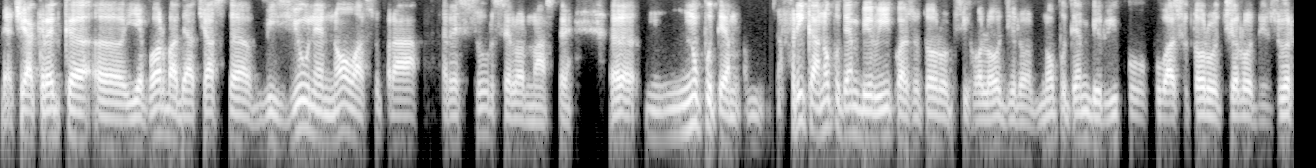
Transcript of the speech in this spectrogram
De aceea cred că uh, e vorba de această viziune nouă asupra resurselor noastre. Uh, nu putem, frica nu putem birui cu ajutorul psihologilor, nu putem birui cu, cu ajutorul celor din jur.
